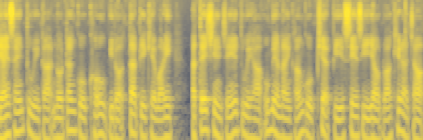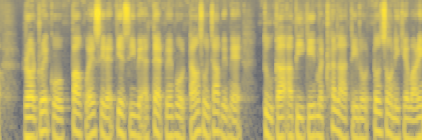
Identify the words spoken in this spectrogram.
ရိုင်းဆိုင်သူတွေကနော်တန်ကိုခုံးအုပ်ပြီးတော့တပ်ပစ်ခဲ့ပါရီအသက်ရှင်ခြင်းသူတွေဟာဥမြင့်လိုင်ခေါင်းကိုဖျက်ပြီးဆဲစီရောက်သွားခဲ့တာကြောင့်ရော့ဒရစ်ကိုပောက်ကွဲစေတဲ့ပစ္စည်းပဲအသက်တွင်းဖို့တောင်းဆိုကြပေမဲ့သူကအဘီကေးမထွက်လာသေးလို့တွန်းဆုံနေခဲ့ပါရီ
